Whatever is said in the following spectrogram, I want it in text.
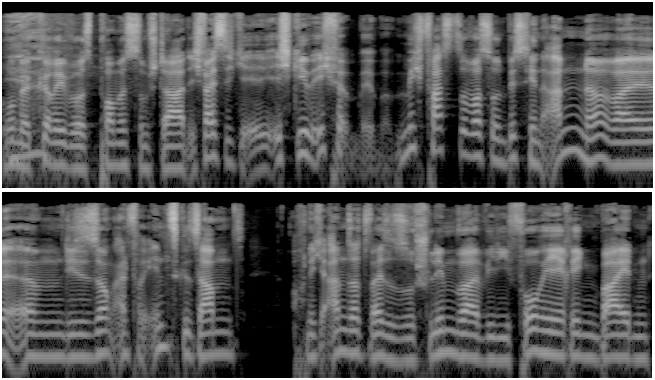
hol mir Currywurst, Pommes zum Start. Ich weiß nicht, ich gebe, ich mich fasst sowas so ein bisschen an, ne, weil ähm, die Saison einfach insgesamt auch nicht ansatzweise so schlimm war wie die vorherigen beiden.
